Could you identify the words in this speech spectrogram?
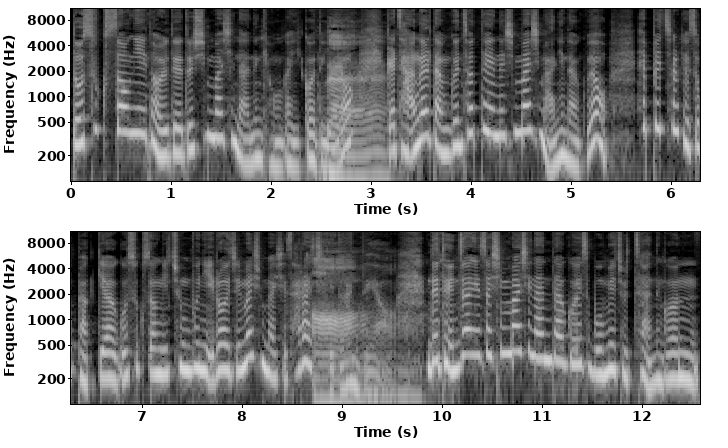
또 숙성이 덜 돼도 신맛이 나는 경우가 있거든요. 네. 그러니까 장을 담근 첫 해에는 신맛이 많이 나고요. 햇빛을 계속 받게 하고 숙성이 충분히 이루어지면 신맛이 사라지기도 아. 한대요. 근데 된장에서 신맛이 난다고 해서 몸에 좋지 않은 건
